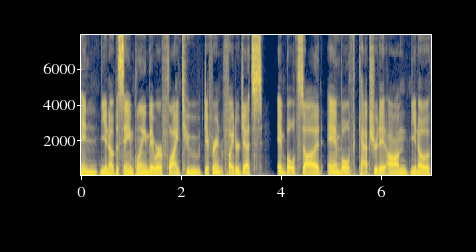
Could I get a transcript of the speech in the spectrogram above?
in you know the same plane they were flying two different fighter jets and both saw it and both captured it on you know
